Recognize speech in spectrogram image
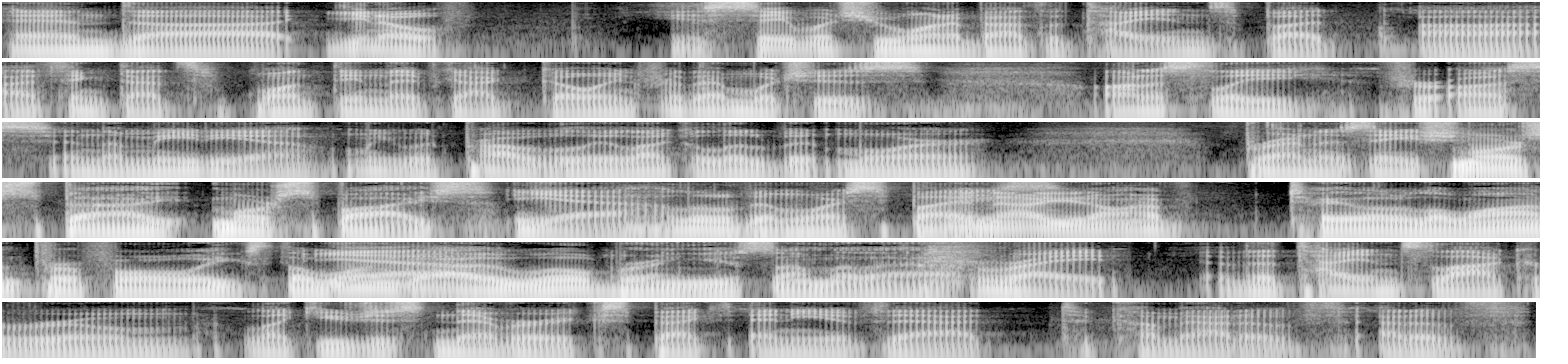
and uh, you know, you say what you want about the Titans, but uh, I think that's one thing they've got going for them, which is honestly for us in the media, we would probably like a little bit more Brownisation. More spice, more spice. yeah, a little bit more spice. And now you don't have Taylor Lewan for four weeks. The one guy who will bring you some of that. Right. The Titans locker room, like you just never expect any of that to come out of out of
